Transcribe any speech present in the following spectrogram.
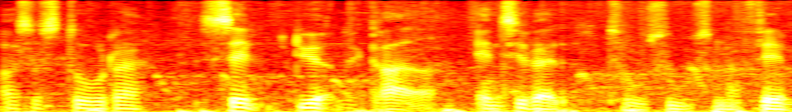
og så stod der selv dyrene græder antivalg 2005.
